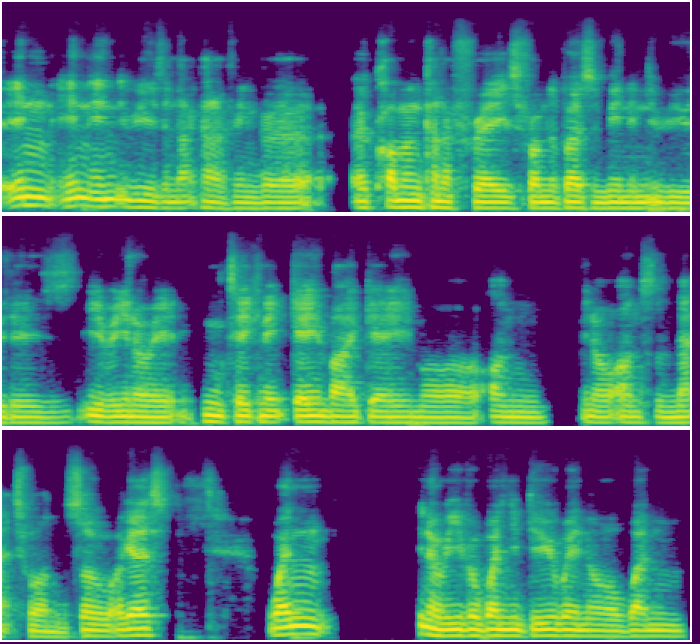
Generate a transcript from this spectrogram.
in in interviews and that kind of thing, uh, a common kind of phrase from the person being interviewed is either you know it, taking it game by game or on you know onto the next one. So I guess when you know either when you do win or when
